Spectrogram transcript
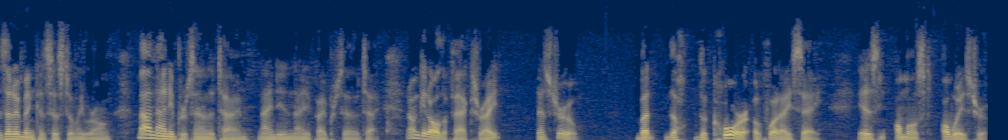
is that I've been consistently wrong about ninety percent of the time, ninety to ninety-five percent of the time. I don't get all the facts right. That's true. But the the core of what I say is almost always true.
